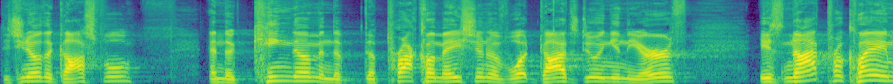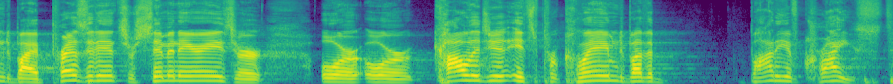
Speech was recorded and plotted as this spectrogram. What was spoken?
Did you know the gospel and the kingdom and the, the proclamation of what God's doing in the earth is not proclaimed by presidents or seminaries or, or, or colleges? It's proclaimed by the body of Christ.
